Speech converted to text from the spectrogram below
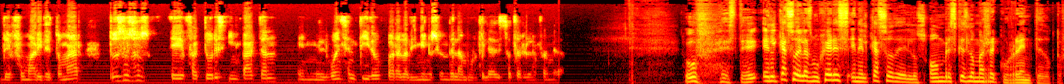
de, fumar y de tomar. Todos esos eh, factores impactan en el buen sentido para la disminución de la mortalidad de esta terrible enfermedad. Uf, este, en el caso de las mujeres, en el caso de los hombres, ¿qué es lo más recurrente, doctor?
